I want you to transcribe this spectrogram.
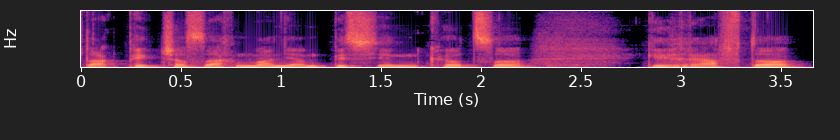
Dark Pictures Sachen waren ja ein bisschen kürzer, geraffter.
